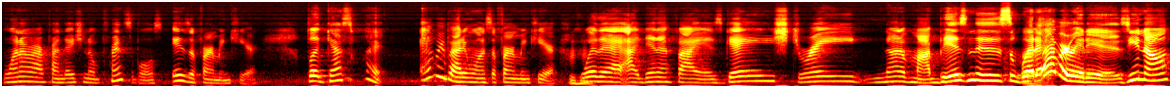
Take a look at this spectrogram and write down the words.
one of our foundational principles is affirming care. But guess what? Everybody wants affirming care. Mm-hmm. Whether I identify as gay, straight, none of my business, whatever it is, you know,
